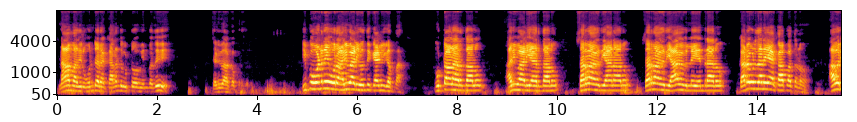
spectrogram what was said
நாம் அதில் ஒன்றரை கலந்து விட்டோம் என்பது தெளிவாக்கப்படுகிறது. இப்போ உடனே ஒரு அறிவாளி வந்து கேள்வி கேட்பார். முட்டாளாக இருந்தாலும் அறிவாளியாக இருந்தாலும் சரணாகதி ஆனாலும் சரணாகதி ஆகவில்லை என்றாலும் கடவுள் தானே ஏன் காப்பாற்றணும் அவர்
